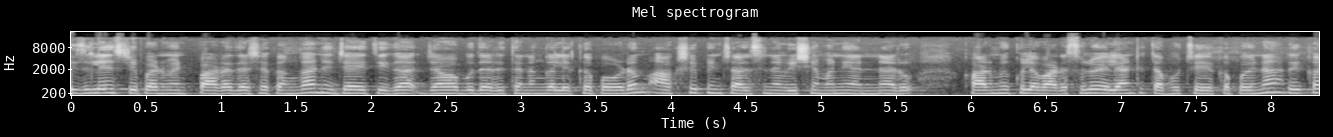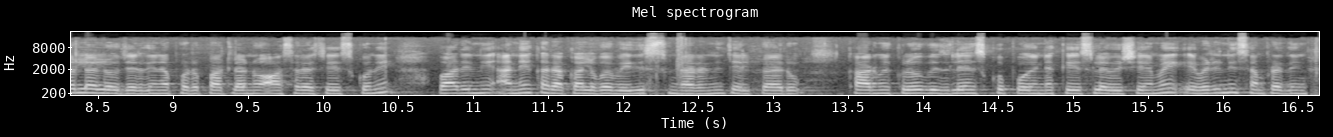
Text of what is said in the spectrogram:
విజిలెన్స్ డిపార్ట్మెంట్ పారదర్శకంగా నిజాయితీగా జవాబుదారితనంగా లేకపోవడం ఆక్షేపించాల్సిన విషయమని అన్నారు. కార్మికుల వారసులు ఎలాంటి తప్పు చేయకపోయినా స్పీకర్లలో జరిగిన పొరపాట్లను ఆసరా చేసుకుని వారిని అనేక రకాలుగా వేధిస్తున్నారని తెలిపారు. కార్మికులు విజిలెన్స్కు పోయిన కేసుల విషయమై ఎవరిని సంప్రదించి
